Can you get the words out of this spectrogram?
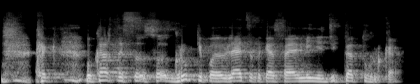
как у каждой группки появляется такая своя мини-диктатурка.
